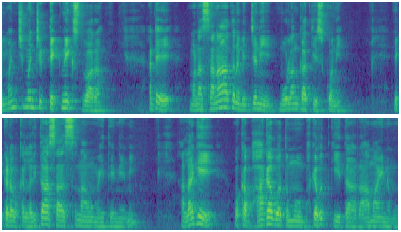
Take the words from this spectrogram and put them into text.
మంచి మంచి టెక్నిక్స్ ద్వారా అంటే మన సనాతన విద్యని మూలంగా తీసుకొని ఇక్కడ ఒక లలితా సహస్రనామం అయితేనేమి? అలాగే ఒక భాగవతము భగవద్గీత రామాయణము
